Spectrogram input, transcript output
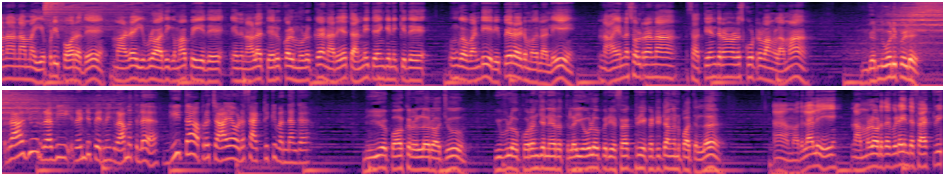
ஆனால் நாம் எப்படி போகிறது மழை இவ்வளோ அதிகமாக பெய்யுது. இதனால் தெருக்கள் முழுக்க நிறைய தண்ணி தேங்கி நிற்கிது உங்கள் வண்டி ரிப்பேர் ஆகிடும் முதலாளி. நான் என்ன சொல்கிறேன்னா சத்யேந்திரனோட ஸ்கூட்டர் வாங்கலாமா? இங்கேருந்து ஓடி போயிடு. ராஜு ரவி ரெண்டு பேருமே கிராமத்துல கீதா அப்புறம் சாயாவோட ஃபேக்டரிக்கு வந்தாங்க. நீயே பார்க்குறல்ல ராஜு. இவ்வளோ குறைஞ்ச நேரத்தில் எவ்வளோ பெரிய ஃபேக்ட்ரியை கட்டிட்டாங்கன்னு பார்த்தல்ல? ஆ முதலாளி நம்மளோடதை விட இந்த ஃபேக்ட்ரி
